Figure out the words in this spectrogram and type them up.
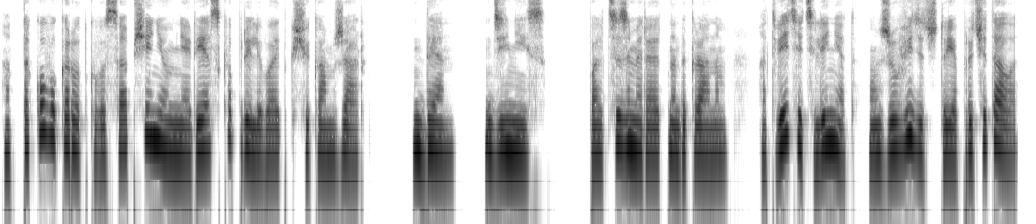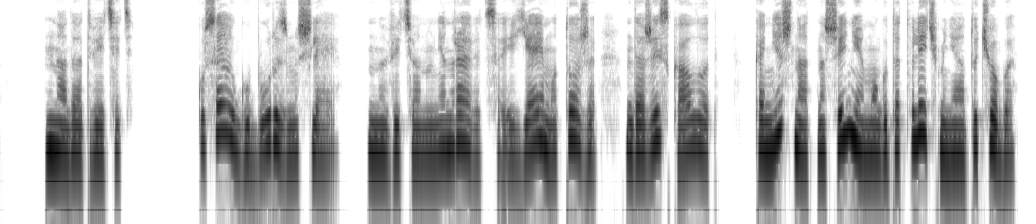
От такого короткого сообщения у меня резко приливает к щекам жар. «Дэн, Денис». Пальцы замирают над экраном. Ответить или нет? Он же увидит, что я прочитала. Надо ответить. Кусаю губу, размышляя. Но ведь он мне нравится, и я ему тоже, даже искал вот. Конечно, отношения могут отвлечь меня от учебы.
